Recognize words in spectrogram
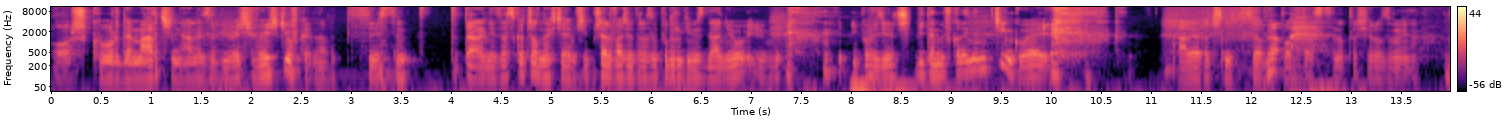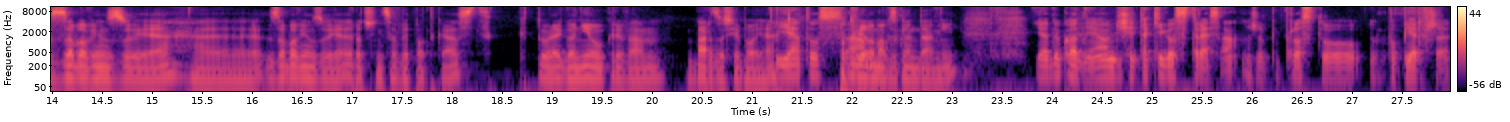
Oż kurde Marcin, ale zrobiłeś wejściówkę, nawet jestem totalnie zaskoczony. Chciałem ci przerwać od razu po drugim zdaniu i, i powiedzieć witamy w kolejnym odcinku, ej. Ale rocznicowy no, podcast, no to się rozumie. Zobowiązuję, e, zobowiązuję rocznicowy podcast, którego nie ukrywam, bardzo się boję. Ja to sam. Pod wieloma względami. Ja dokładnie, ja mam dzisiaj takiego stresa, że po prostu po pierwsze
